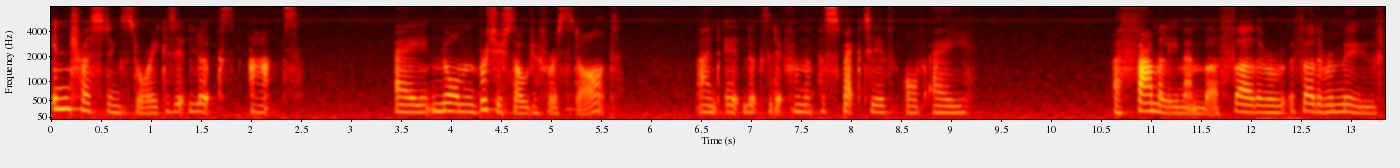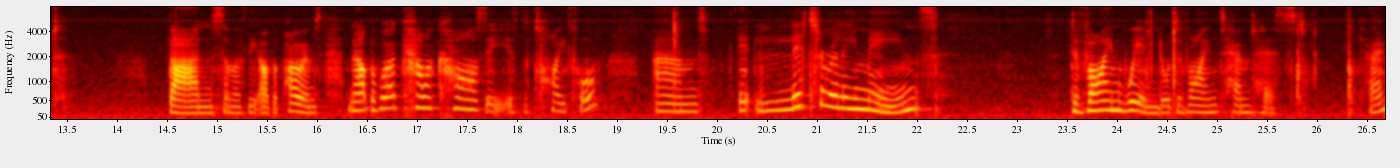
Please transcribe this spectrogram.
interesting story because it looks at a non-British soldier for a start, and it looks at it from the perspective of a a family member further further removed than some of the other poems. Now the word kamikaze is the title and it literally means divine wind or divine tempest. Okay?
